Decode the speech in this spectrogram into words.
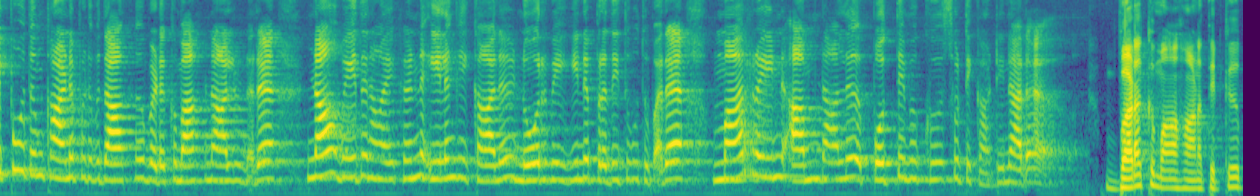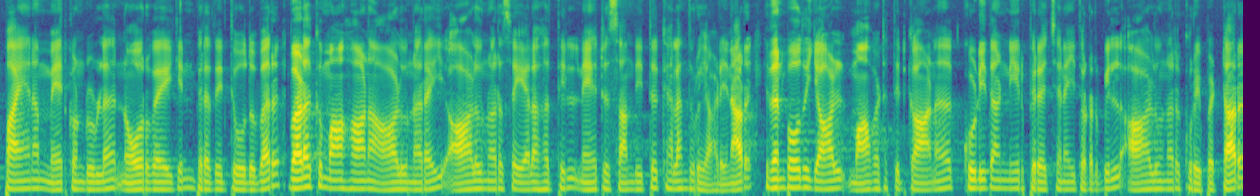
இப்போதும் காணப்படுவதாக வடக்கு மாகாண ஆளுநர் நா வேதநாயகன் இலங்கைக்கான நோர்வேயின் பிரதி தூதுவர் மார்ரைன் அம்டாலு பொத்தெமுக்கு சுட்டிக்காட்டினார். வடக்கு மாகாணத்திற்கு பயணம் மேற்கொண்டுள்ள நோர்வேயின் பிரதி தூதுவர் வடக்கு மாகாண ஆளுநரை ஆளுநர் செயலகத்தில் நேற்று சந்தித்து கலந்துரையாடினார். இதன்போது யாழ் மாவட்டத்திற்கான குடிதண்ணீர் பிரச்சினை தொடர்பில் ஆளுநர் குறிப்பிட்டார்.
